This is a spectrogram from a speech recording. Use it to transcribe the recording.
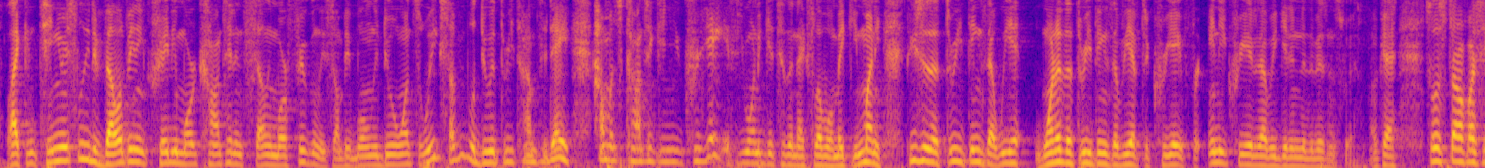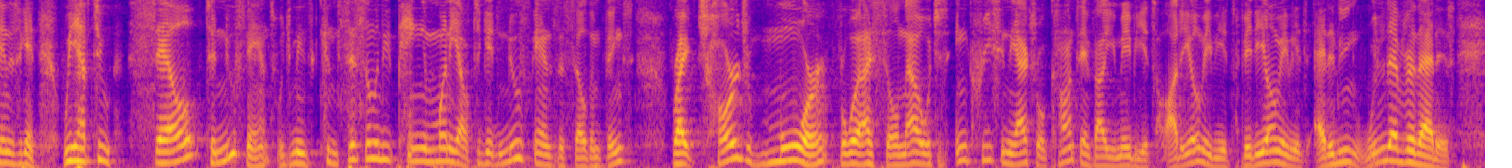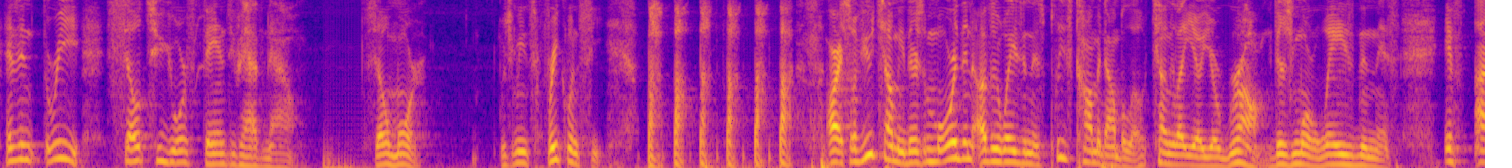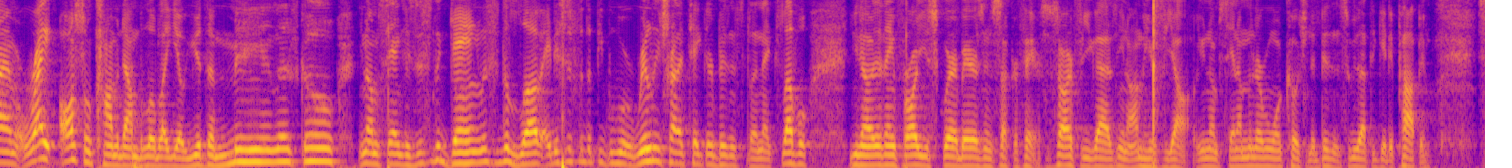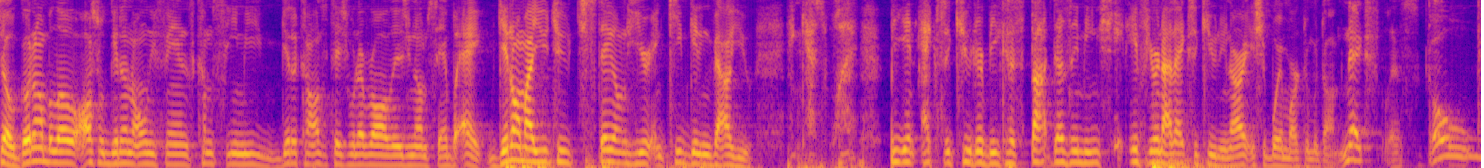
like continuously developing and creating more content and selling more frequently. Some people only do it once a week. Some people do it three times a day. How much content can you create if you want to get to the next level of making money? These are the three things that we, one of the three things that we have to create for any creator that we get into the business with. Okay. So let's start off by saying this again. We have to sell to new fans, which means consistently be paying money out to get new fans to sell them things, right? Charge more for what I sell now, which is increasing the actual content value. Maybe it's audio, maybe it's video, maybe it's editing, whatever that is. And then then three, sell to your fans you have now. Sell more, which means frequency. Bah, bah, bah, bah, bah, bah. All right, so if you tell me there's more than other ways in this, please comment down below. Tell me like, yo, you're wrong. There's more ways than this. If I'm right, also comment down below like, yo, you're the man. Let's go. You know what I'm saying? Because this is the gang. This is the love. Hey, this is for the people who are really trying to take their business to the next level. You know, it ain't for all you square bears and sucker fairs. So sorry for you guys. You know, I'm here for y'all. You know what I'm saying? I'm the number one coach in the business, so we got to get it popping. So go down below. Also get on OnlyFans. Come see me. Get a consultation, whatever all is. You know what I'm saying? But hey, get on my YouTube. Stay on here and keep getting value. And guess what? Be an executor because thought doesn't mean shit if you're not executing. All right, it's your boy Marketing with Dom. Next, let's go.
